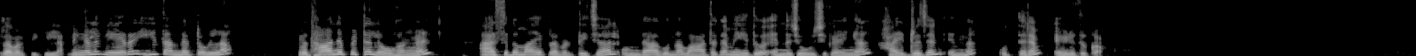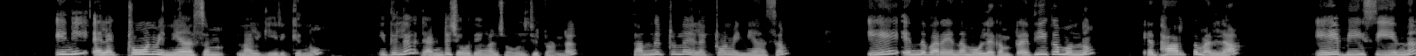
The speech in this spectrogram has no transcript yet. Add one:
പ്രവർത്തിക്കില്ല. നിങ്ങൾ വേറെ ഈ തന്നിട്ടുള്ള പ്രധാനപ്പെട്ട ലോഹങ്ങൾ ആസിഡുമായി പ്രവർത്തിച്ചാൽ ഉണ്ടാകുന്ന വാതകം ഏത് എന്ന് ചോദിച്ചു കഴിഞ്ഞാൽ ഹൈഡ്രജൻ എന്ന് ഉത്തരം എഴുതുക. ഇനി ഇലക്ട്രോൺ വിന്യാസം നൽകിയിരിക്കുന്നു. ഇതിൽ രണ്ട് ചോദ്യങ്ങൾ ചോദിച്ചിട്ടുണ്ട്. തന്നിട്ടുള്ള ഇലക്ട്രോൺ വിന്യാസം എ എന്ന് പറയുന്ന മൂലകം പ്രതീകമൊന്നും യഥാർത്ഥമല്ല. എ ബി സി എന്ന്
